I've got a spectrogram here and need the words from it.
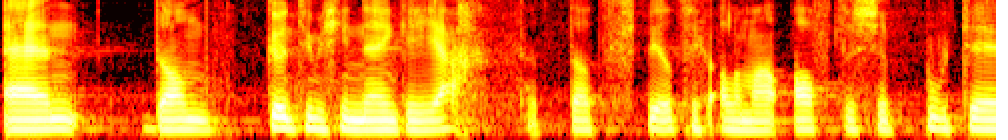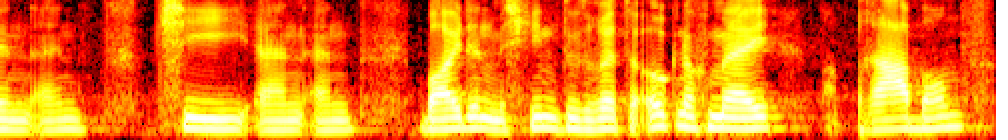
En dan kunt u misschien denken, ja, dat, speelt zich allemaal af tussen Poetin en Xi en, en Biden. Misschien doet Rutte ook nog mee. Maar Brabant,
